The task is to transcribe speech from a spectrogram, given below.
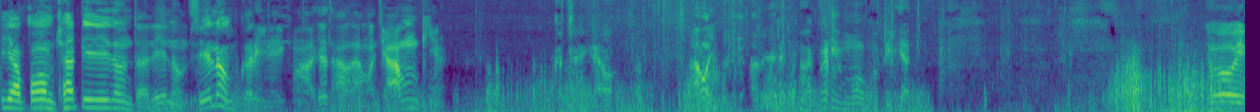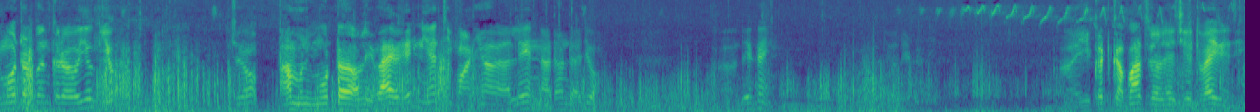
ત્યાં પંપ છાંટી દીધો ને તાર રેલમ સેલમ કરી નાખમાં આજે આમાં જાવું ક્યાં કચરી ના આવો જ અરે આગળ મોં ખૂટી જતું જો એ મોટર બંધ કરવા વયો ગયો જો, આમની મોટર ઓલી વાય હે ને, ત્યાંથી પાણી આવે. લેનના દંડા જો. દેખાય? હા એ કટકા પાત્ર લે છે વાયવેથી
